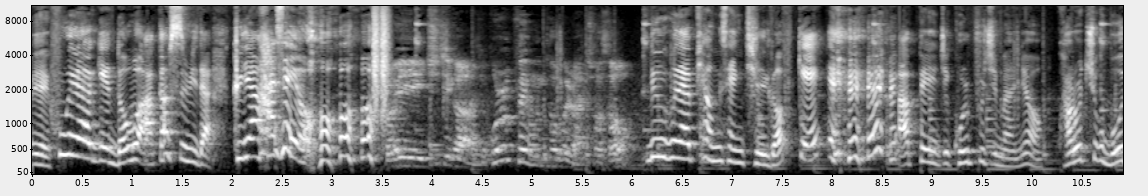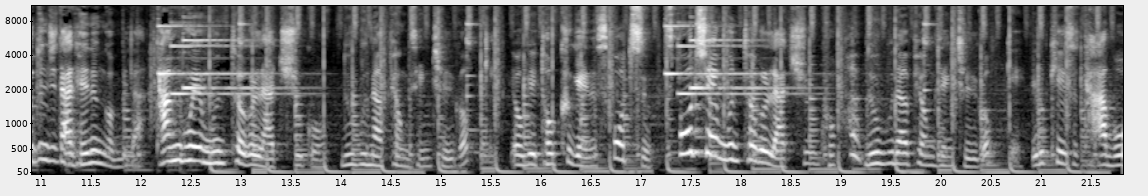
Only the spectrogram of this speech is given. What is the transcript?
예, 후회하기엔 너무 아깝습니다. 그냥 하세요. 저희 취지가 이제 골프의 문턱을 낮춰서 누구나 평생 즐겁게. 앞에 이제 골프지만요. 괄호치고 뭐든지 다 되는 겁니다. 당구의 문턱을 낮추고 누구나 평생 즐겁게. 여기 더 크게는 스포츠. 스포츠의 문턱을 낮추고 누구나 평생 즐겁게. 이렇게 해서 다 뭐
